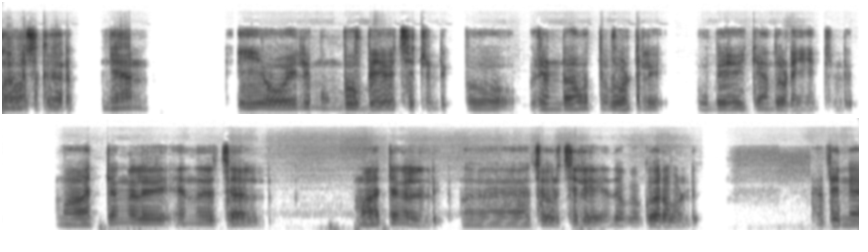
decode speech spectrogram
നമസ്കാരം. ഞാൻ ഈ ഓയിൽ മുമ്പ് ഉപയോഗിച്ചിട്ടുണ്ട്. ഇപ്പോ രണ്ടാമത്തെ ബോട്ടിൽ ഉപയോഗിക്കാൻ തുടങ്ങിയിട്ടുണ്ട്. മാറ്റങ്ങൾ എന്ന് വെച്ചാൽ മാറ്റങ്ങളുണ്ട്. ചൊറിച്ചിൽ ഇതൊക്കെ കുറവുണ്ട്. പിന്നെ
